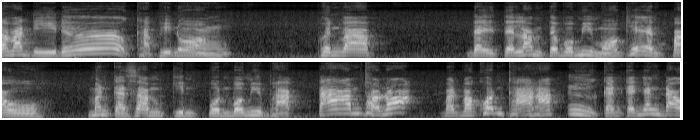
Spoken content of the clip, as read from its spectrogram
สวัสดีเด้อครับพี่น้อง เพิ่นว่าได้แต่ล่ำแต่บ่มีหมอแค้นเป่า มันก็ซ้ำกินปนบ่มีผักตามเถาะเนาะบัดว่าคนขาหักอื้อกันกันยังเดา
